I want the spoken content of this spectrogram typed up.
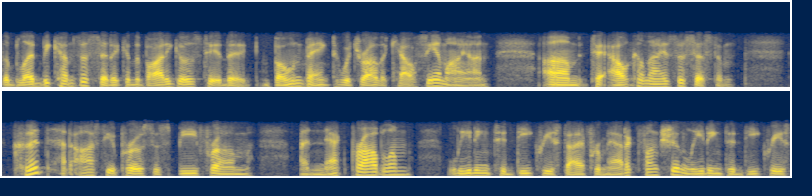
the blood becomes acidic and the body goes to the bone bank to withdraw the calcium ion um, to alkalinize the system. Could that osteoporosis be from a neck problem? Leading to decreased diaphragmatic function, leading to decreased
